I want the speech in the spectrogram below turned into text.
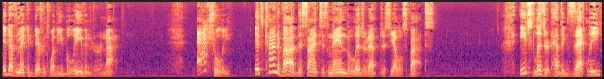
it doesn't make a difference whether you believe in it or not. Actually, it's kind of odd that scientists named the lizard after just yellow spots. Each lizard has exactly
